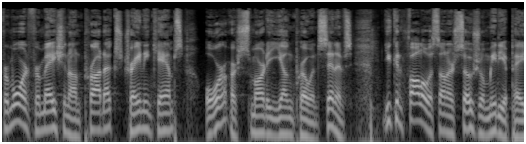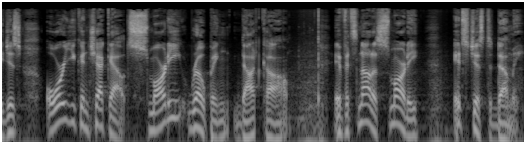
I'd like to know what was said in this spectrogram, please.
For more information on products, training camps, or our Smarty Young Pro incentives, you can follow us on our social media pages or you can check out smartyroping.com. If it's not a Smarty, it's just a dummy.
